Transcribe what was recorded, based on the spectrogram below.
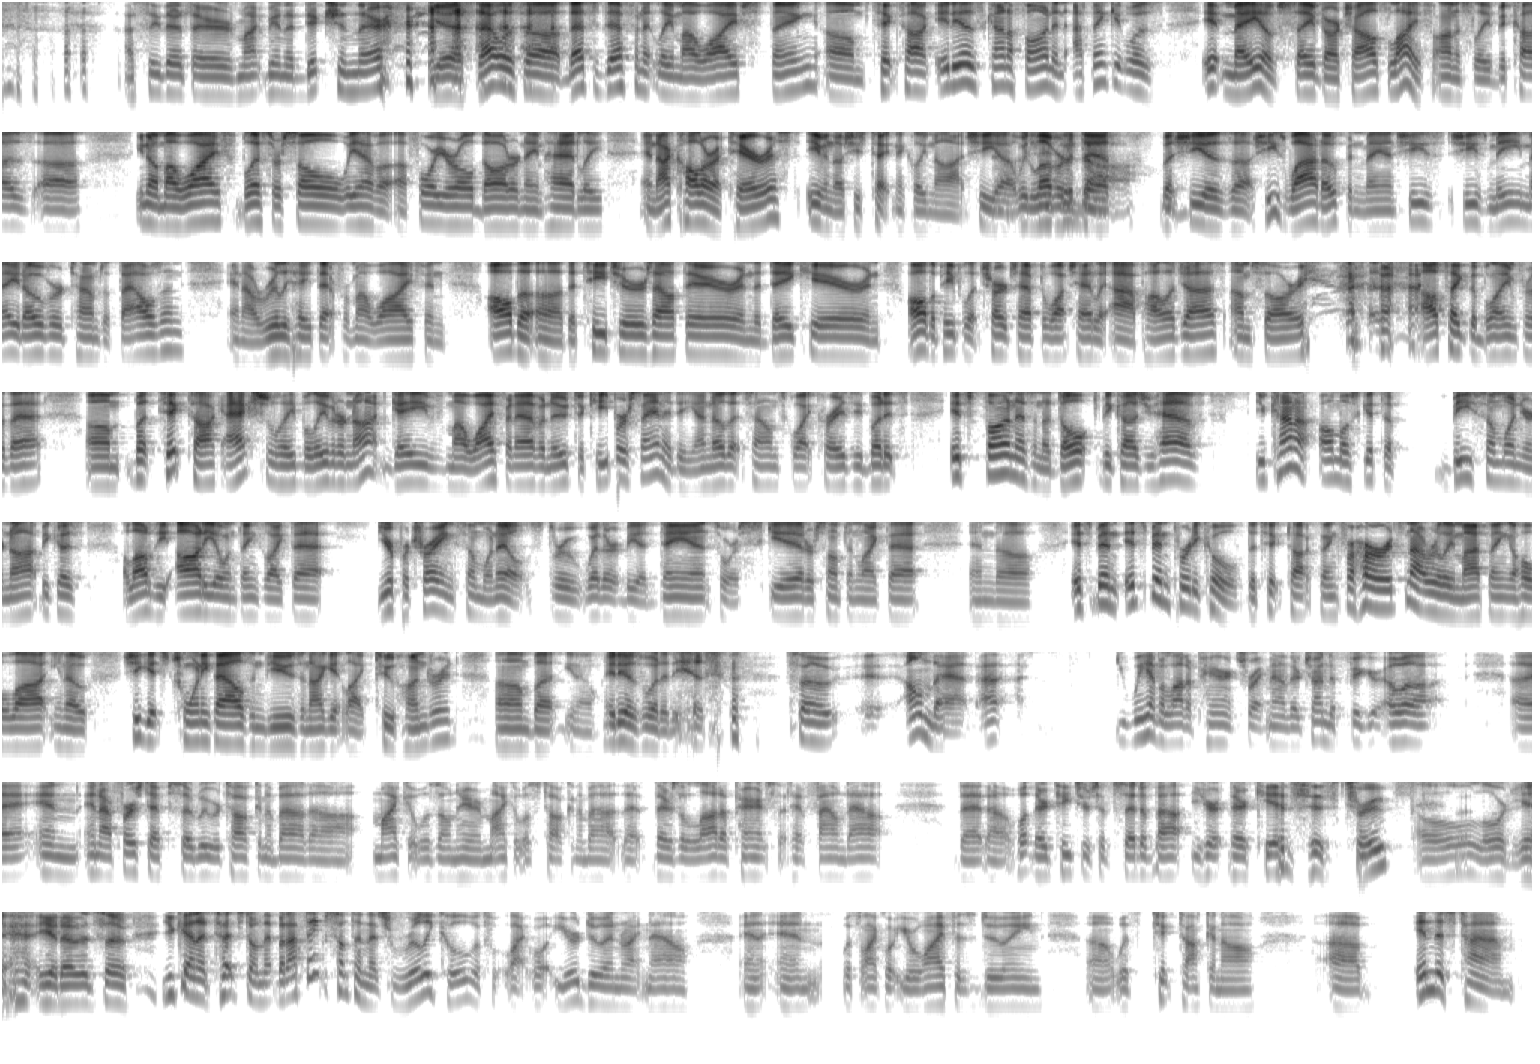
Um, I see that there might be an addiction there. yes, that was uh, that's definitely my wife's thing. Um, TikTok, it is kind of fun, and I think it was it may have saved our child's life, honestly, because uh, you know my wife, bless her soul, we have a, a four year old daughter named Hadley, and I call her a terrorist, even though she's technically not. She uh, we love her to death doll. But she is uh, she's wide open, man. She's she's me made over times a thousand, and I really hate that for my wife and all the uh, the teachers out there and the daycare and all the people at church have to watch Hadley. I apologize. I'm sorry. I'll take the blame for that. Um, but TikTok actually, believe it or not, gave my wife an avenue to keep her sanity. I know that sounds quite crazy, but it's it's fun as an adult because you have you kind of almost get to be someone you're not because a lot of the audio and things like that you're portraying someone else through whether it be a dance or a skit or something like that and uh, it's been it's been pretty cool the TikTok thing for her. It's not really my thing a whole lot. You know, she gets twenty thousand views and I get like two hundred. Um, but you know, it is what it is. So uh, on that, I, I- we have a lot of parents right now. They're trying to figure. Oh, well, uh, in in our first episode, we were talking about uh, Micah was on here, and Micah was talking about that. There's a lot of parents that have found out that uh, what their teachers have said about your their kids is true. oh Lord, yes. you know, and so you kind of touched on that, but I think something that's really cool with like what you're doing right now, and and with like what your wife is doing uh, with TikTok and all, uh, in this time,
